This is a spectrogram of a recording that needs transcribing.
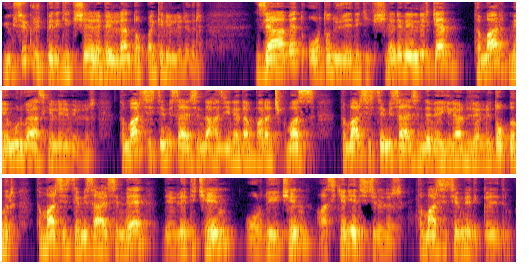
yüksek rütbedeki kişilere verilen toprak gelirleridir. Zahmet orta düzeydeki kişilere verilirken tımar memur ve askerlere verilir. Tımar sistemi sayesinde hazineden para çıkmaz. Tımar sistemi sayesinde vergiler düzenli toplanır. Tımar sistemi sayesinde devlet için, ordu için asker yetiştirilir. Tımar sistemine dikkat edin.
